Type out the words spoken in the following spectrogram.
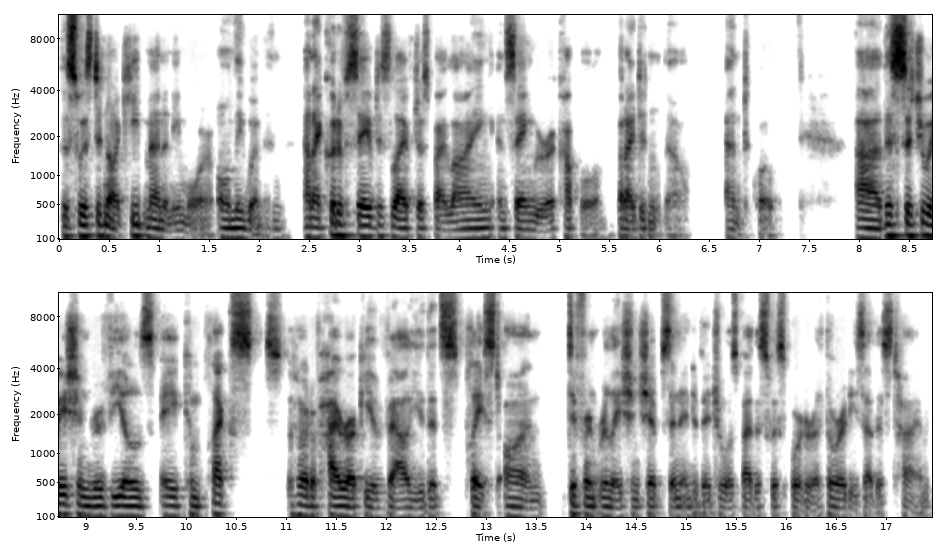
The Swiss did not keep men anymore, only women. And I could have saved his life just by lying and saying we were a couple, but I didn't know, end quote. Uh, this situation reveals a complex sort of hierarchy of value that's placed on different relationships and individuals by the Swiss border authorities at this time.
